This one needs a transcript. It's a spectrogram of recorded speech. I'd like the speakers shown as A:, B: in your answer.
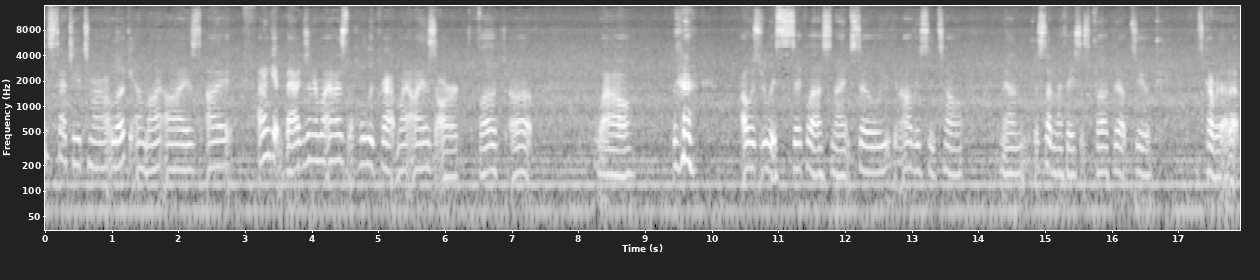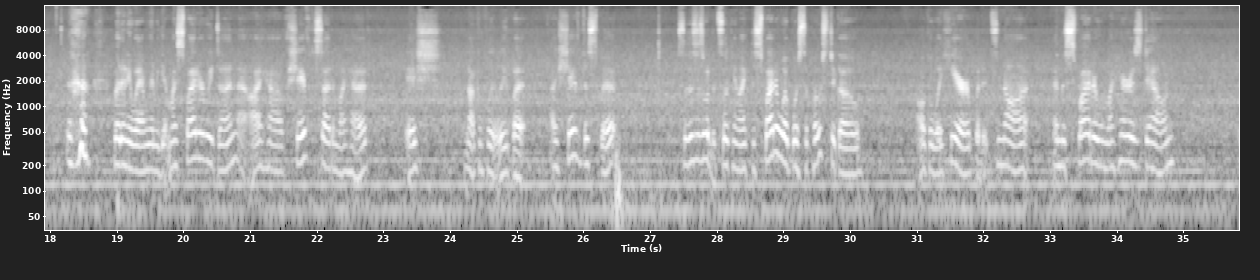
A: face tattooed tomorrow. Look at my eyes. I I don't get bags under my eyes, but holy crap, my eyes are fucked up. Wow. I was really sick last night, so you can obviously tell. Man, this side of my face is fucked up too. Let's cover that up. but anyway, I'm going to get my spider redone. I have shaved the side of my head, ish. Not completely, but I shaved this bit. So this is what it's looking like. The spider web was supposed to go all the way here, but it's not. And the spider, when my hair is down,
